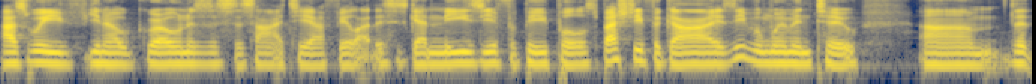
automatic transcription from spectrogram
As we've you know grown as a society, I feel like this is getting easier for people, especially for guys, even women too um, that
